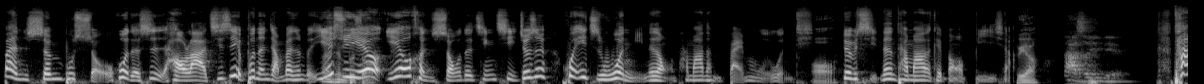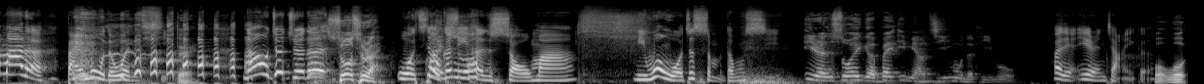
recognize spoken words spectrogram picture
半生不熟，或者是好啦，其实也不能讲半生不，熟也许也有也有很熟的亲戚，就是会一直问你那种他妈的很白目的问题。哦，对不起，那他妈的可以帮我逼一下，不要，大声一点。他妈的白目的问题。对，然后我就觉得说出来。我是有跟你很熟吗？你问我这什么东西？一人说一个被一秒击木的题目，快点，一人讲一个。我我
